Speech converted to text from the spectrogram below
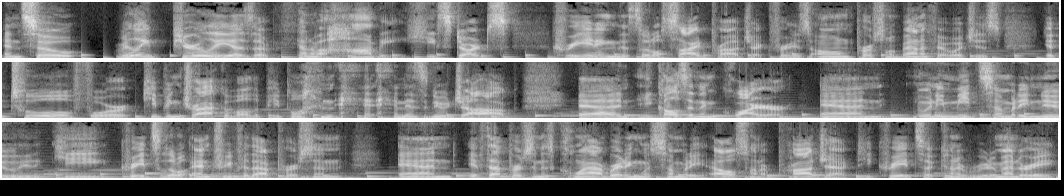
And so, really, purely as a kind of a hobby, he starts creating this little side project for his own personal benefit, which is a tool for keeping track of all the people in, in his new job. And he calls it Enquire. And when he meets somebody new, he creates a little entry for that person and if that person is collaborating with somebody else on a project, he creates a kind of rudimentary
